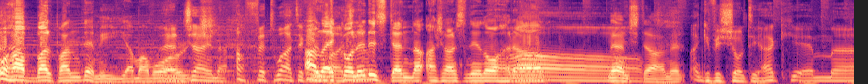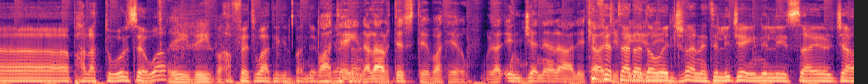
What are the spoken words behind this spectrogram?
U ħabba l-pandemija ma morx. Ġajna, affettwati kif. Għala jkolli nistenna 10 snin oħra. Ah. Memx tagħmel. Anki fix-xogħol tiegħek eh, bħala tur sewwa. Iva. Affettwati il-pandemija. Batejna l-artisti batew, in ġenerali. Kif qed tara daw il-ġranet li ġejn li issa jerġa'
